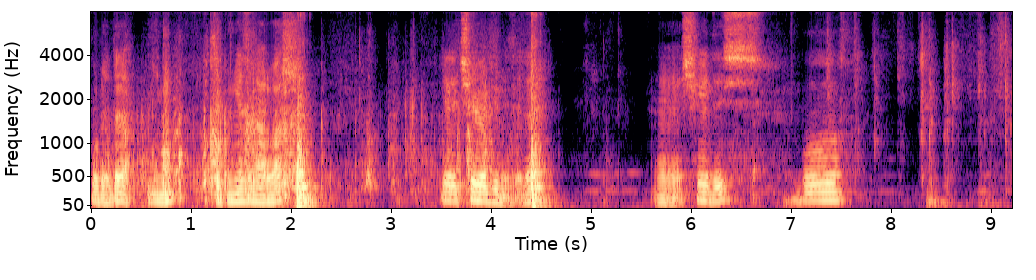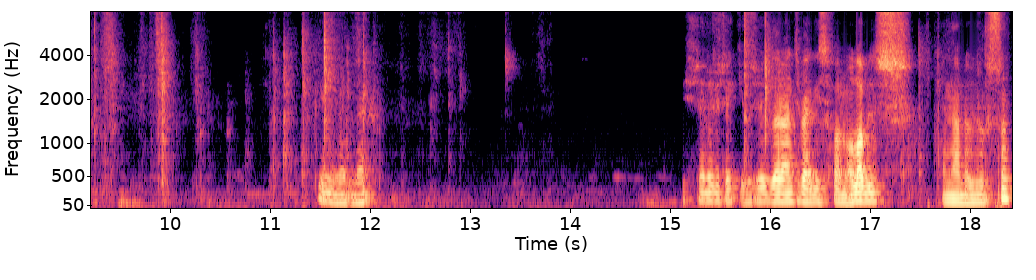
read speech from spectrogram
Burada da yine bir takım yazılar var. Geri çevirdiğimizde de e, şeydeyiz. Bu bilmiyorum ben. Logitech yazıyor. Garanti belgesi falan olabilir. Kenarda dursun.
